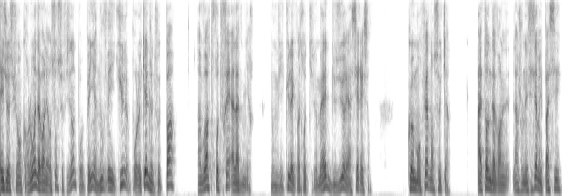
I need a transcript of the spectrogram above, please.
et je suis encore loin d'avoir les ressources suffisantes pour me payer un nouveau véhicule pour lequel je ne souhaite pas avoir trop de frais à l'avenir. Donc véhicule avec pas trop de kilomètres, d'usure et assez récent. Comment faire dans ce cas? Attendre d'avoir l'argent nécessaire mais passer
